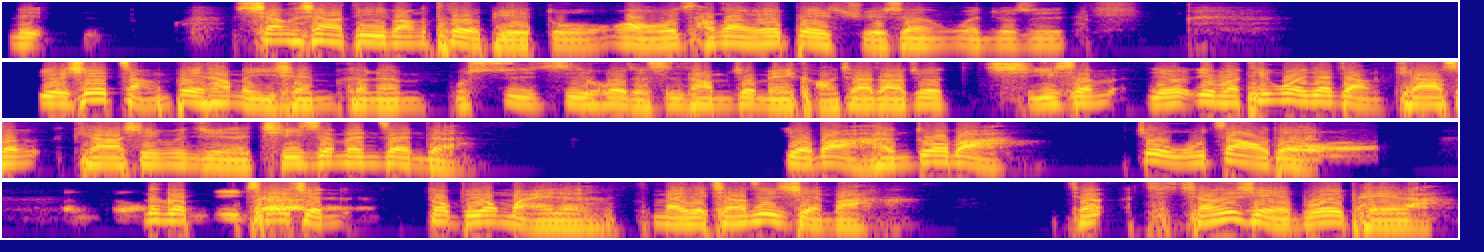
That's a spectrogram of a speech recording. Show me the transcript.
你乡下地方特别多哦，我常常也会被学生问，就是。有些长辈他们以前可能不识字，或者是他们就没考驾照，就骑身有有没有听过人家讲骑身骑身份证的骑身份证的？有吧，很多吧，就无照的，那个车险都不用买了，买个强制险吧，强强制险也不会赔啦。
